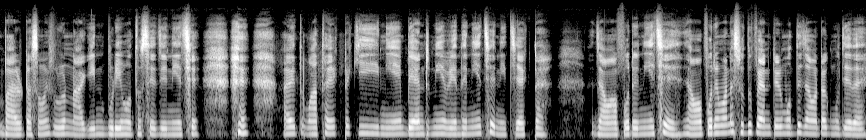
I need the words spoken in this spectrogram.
বারোটার সময় পুরো নাগিন বুড়ির মতো সেজে নিয়েছে। এই তো মাথায় একটা কি নিয়ে, ব্যান্ড নিয়ে বেঁধে নিয়েছে, নিচে একটা জামা পরে নিয়েছে। জামা পরে মানে শুধু প্যান্টের মধ্যে জামাটা গুঁজে দেয়।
